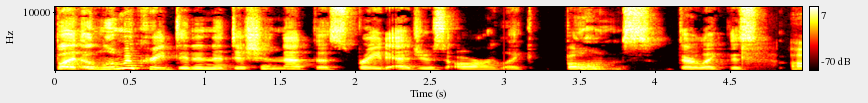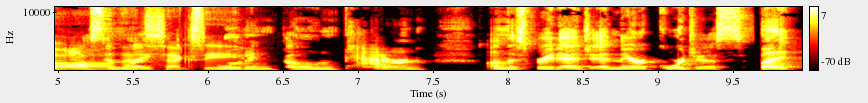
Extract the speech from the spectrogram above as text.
but Illumicrate did an addition that the sprayed edges are like bones. They're like this Oh, awesome like sexy. floating bone pattern on the sprayed edge and they're gorgeous but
